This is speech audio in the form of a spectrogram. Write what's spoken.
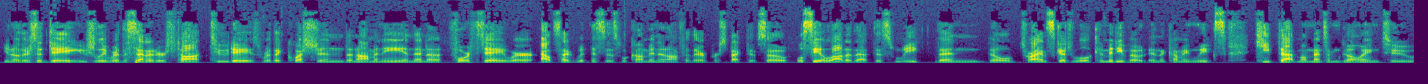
you know, there's a day usually where the senators talk, two days where they question the nominee, and then a fourth day where outside witnesses will come in and offer their perspective. So we'll see a lot of that this week. Then they'll try and schedule a committee vote in the coming weeks, keep that momentum going to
